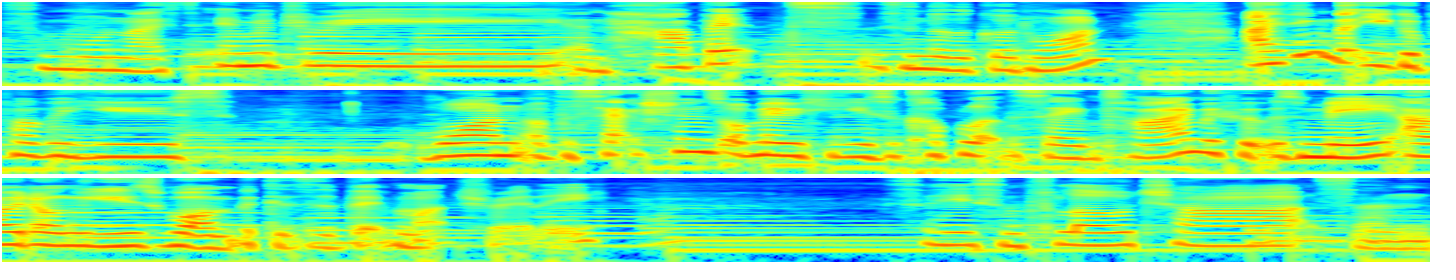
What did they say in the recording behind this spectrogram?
Some more nice imagery and habits is another good one. I think that you could probably use one of the sections or maybe you could use a couple at the same time. If it was me, I would only use one because it's a bit much really. So here's some flow charts and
